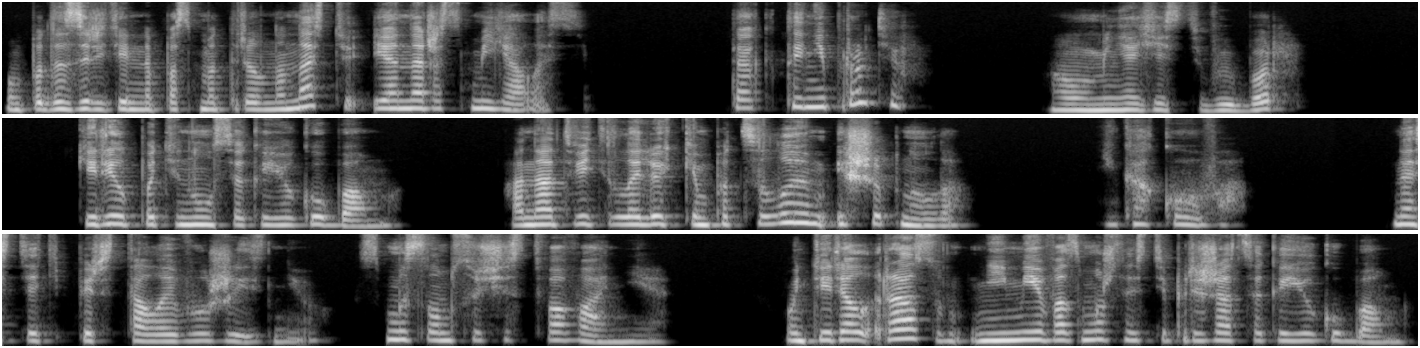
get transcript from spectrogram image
Он подозрительно посмотрел на Настю, и она рассмеялась. Так ты не против? А у меня есть выбор. Кирилл потянулся к ее губам. Она ответила легким поцелуем и шепнула. Никакого. Настя теперь стала его жизнью, смыслом существования. Он терял разум, не имея возможности прижаться к ее губам.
